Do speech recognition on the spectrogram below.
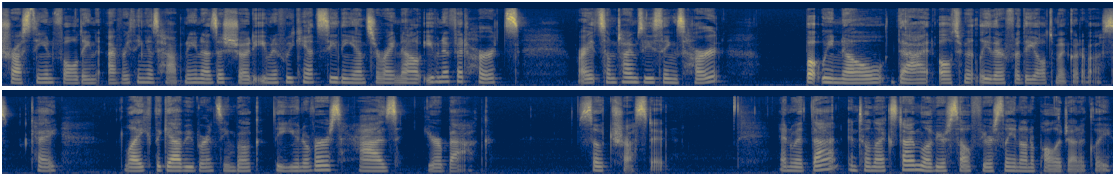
Trust the unfolding. Everything is happening as it should, even if we can't see the answer right now, even if it hurts, right? Sometimes these things hurt, but we know that ultimately they're for the ultimate good of us, okay? Like the Gabby Bernstein book, the universe has your back. So trust it. And with that, until next time, love yourself fiercely and unapologetically.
